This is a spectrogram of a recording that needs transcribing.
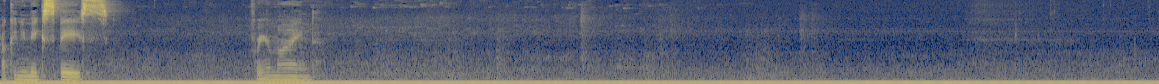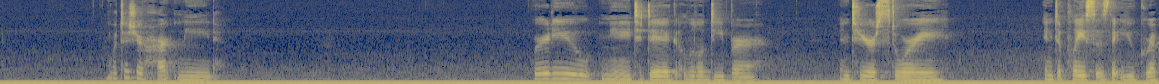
How can you make space for your mind? What does your heart need? Where do you need to dig a little deeper into your story, into places that you grip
